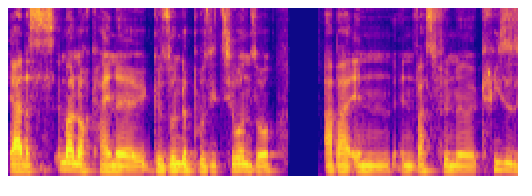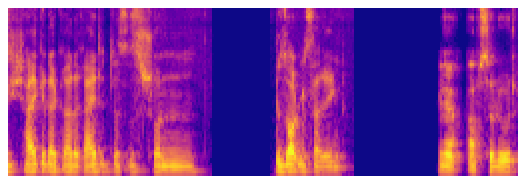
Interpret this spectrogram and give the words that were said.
Ja, das ist immer noch keine gesunde Position so. Aber in, in was für eine Krise sich Schalke da gerade reitet, das ist schon besorgniserregend. Ja, absolut.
